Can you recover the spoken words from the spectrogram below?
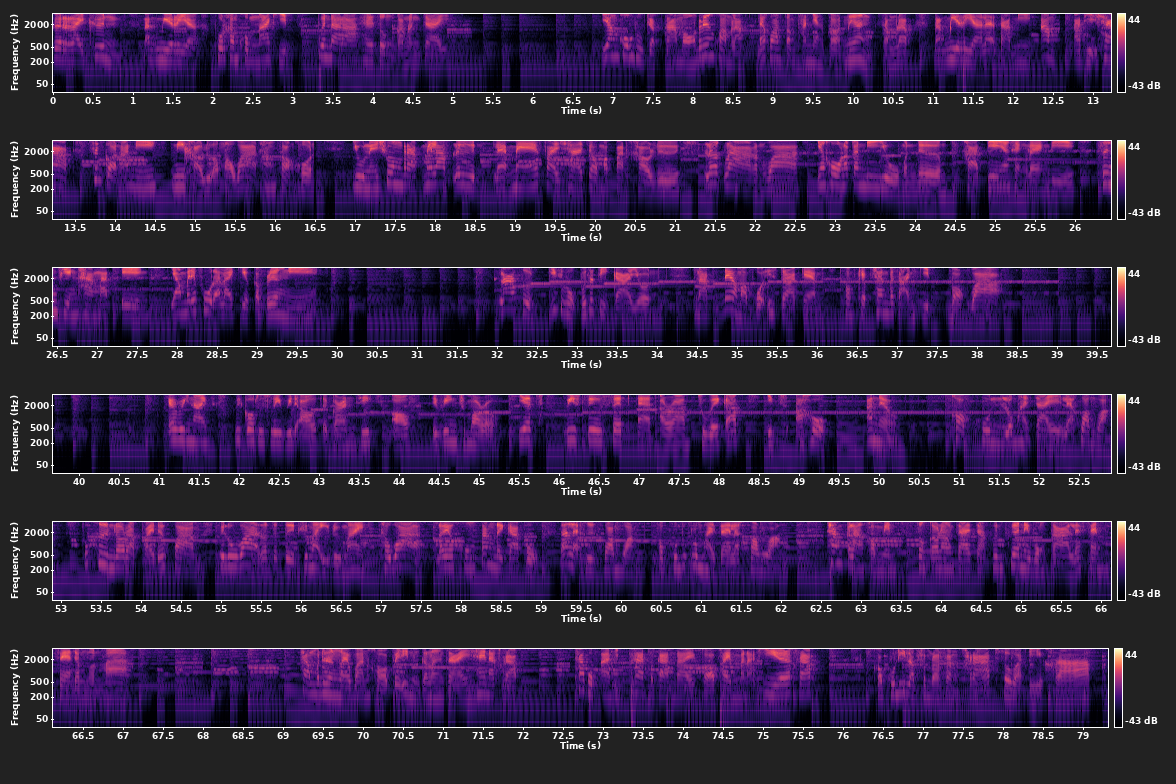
เกิดอะไรขึ้น นัดมีเรียโพสคำคมน่าคิด เพื่อนดาราแห่ส่งกำลังใจ ยังคงถูกจับตามองเรื่องความรัก และความสัมพันธ์อย่างต่อเนื่องสำหรับนัดมีเรียและสามีอ้ำอาทิชาติ ซึ่งก่อนหน้านี้มีข่าวลือออกมาว่าทั้งสองคน อยู่ในช่วงรักไม่ราบรื่น และแม้ฝ่ายชายจะออกมาปัดข่าวลือ เลิกลากันว่ายังคงรักกันดีอยู่เหมือนเดิม ขาเตียงยังแข็งแรงดี ซึ่งเพียงทางนัดเองยังไม่ได้พูดอะไรเกี่ยวกับเรื่องนี้ ล่าสุด 26 พฤศจิกายน นัดได้ออกมาโพสอินสตาแกรมพร้อมแคปชั่นภาษาอังกฤษบอกว่า Every night we go to sleep without a guarantee of living tomorrow. Yet we still set an alarm to wake up. It's a hope. I know. ขอบคุณลมหายใจและความหวัง ทุกคืนเราหลับไปด้วยความ ไม่รู้ว่าเราจะตื่นขึ้นมาอีกหรือไม่ทว่าเรายังคงตั้งนาฬิกาปลุกนั่นแหละคือความหวัง ขอบคุณทุกลมหายใจและความหวังท่ามกลางคอมเมนต์ส่งกำลังใจจากเพื่อนๆในวงการและแฟนๆจำนวนมาก ทางบันเทิงรายวันขอเป็นอีกหนึ่งกำลังใจให้นะครับ ถ้าผมอ่านผิดพลาดประการใดขออภัยมาณที่นี้ด้วยนะครับ ขอบคุณที่รับชมรับฟังครับ สวัสดีครับ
